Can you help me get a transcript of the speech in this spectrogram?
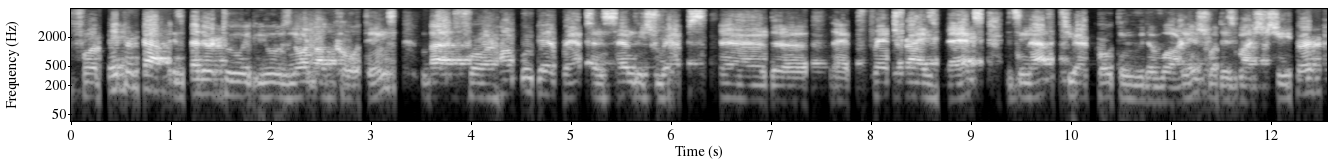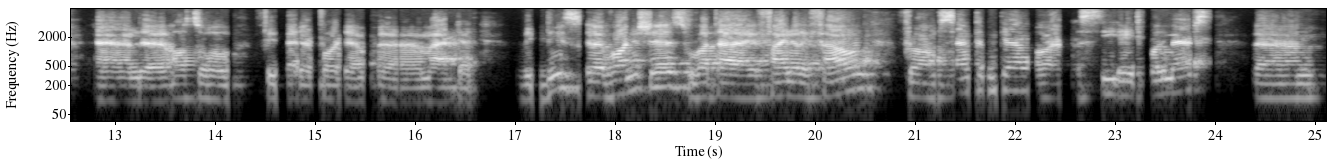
for paper cup, it's better to use normal coatings, but for hamburger wraps and sandwich wraps and uh, like French fries bags, it's enough if you are coating with a varnish, what is much cheaper and uh, also fit better for the uh, market. With these uh, varnishes, what I finally found from Chemical or CH Polymers, um,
